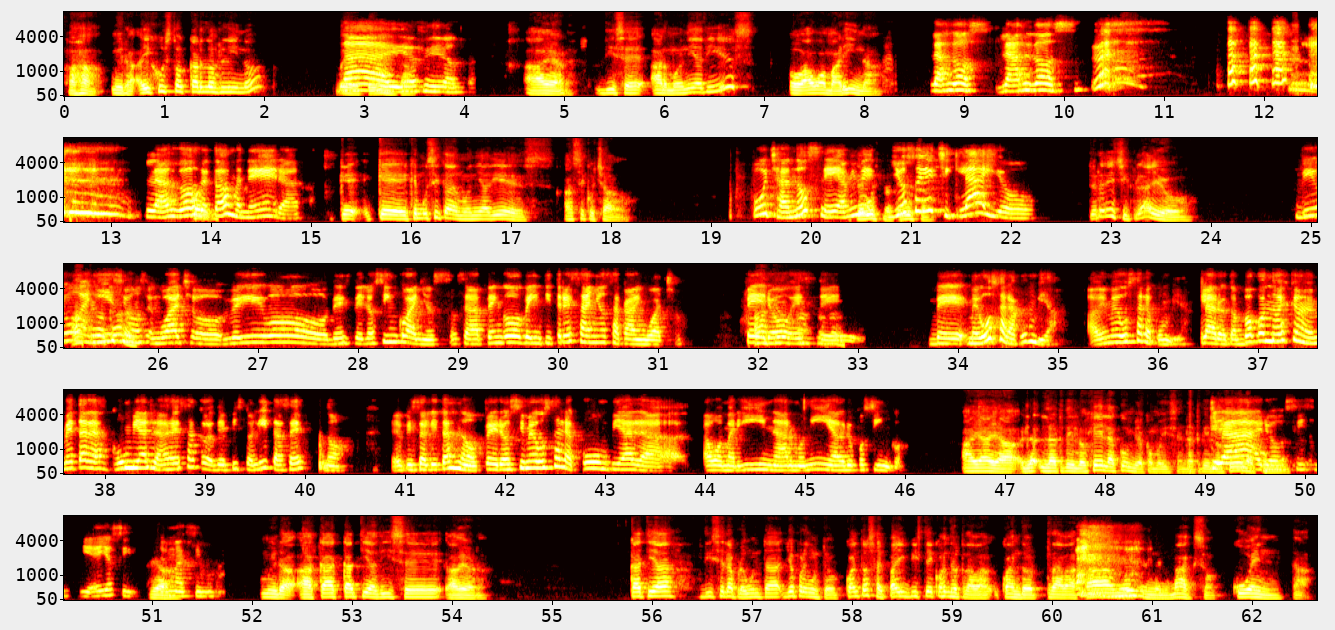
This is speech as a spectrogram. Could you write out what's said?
Ajá, mira, ahí justo Carlos Lino Ay, Dios mío. A ver, dice Armonía 10 o Agua Marina. Las dos, las dos. las dos, de todas maneras. ¿Qué, qué, qué música de Armonía 10 has escuchado? Pucha, no sé, a mí ¿Te me... gusta, yo soy de Chiclayo. Tú eres de Chiclayo. Vivo Ah, añísimos en Huacho. Vivo desde los cinco años. O sea, tengo 23 años acá en Huacho. Pero, Ah, bacán, este, me, me gusta la cumbia. A mí me gusta la cumbia. Claro, tampoco no es que me meta las cumbias, las esas de pistolitas, ¿eh? No, de pistolitas no. Pero sí me gusta la cumbia, la agua marina, armonía, grupo 5. Ah, ya, ya. La, la trilogía de la cumbia, como dicen. La trilogía de la Claro, cumbia. sí, sí, sí, ellos sí, Ya. lo máximo. Mira, acá Katia dice, a ver. Katia dice la pregunta, yo pregunto, ¿cuántos iPads viste cuando, traba- cuando trabajábamos en el Maxo? Cuenta.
